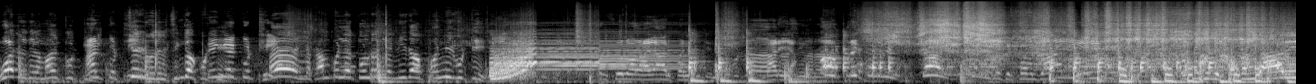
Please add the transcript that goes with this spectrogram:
ஓடுறதுல மான்குட்டி மான்குட்டி. சிறுவதில் சிங்கக்குட்டி. சிங்கக்குட்டி. ஏய் இந்த கம்பெனில துண்டுறதுல நீதான் பன்னி குட்டி சொல்லுவாங்களா யார் பண்ணிட்டு இப்ப யாரு?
